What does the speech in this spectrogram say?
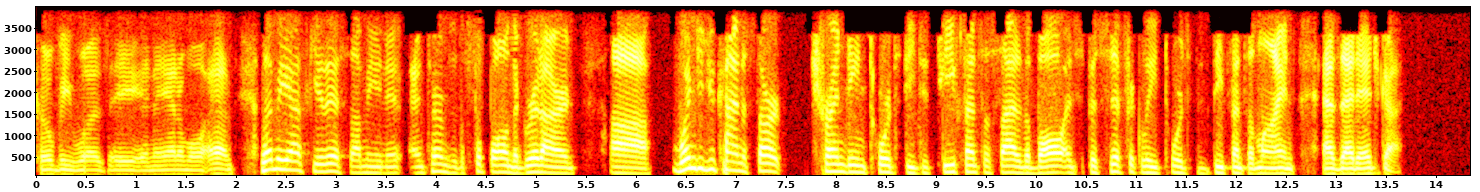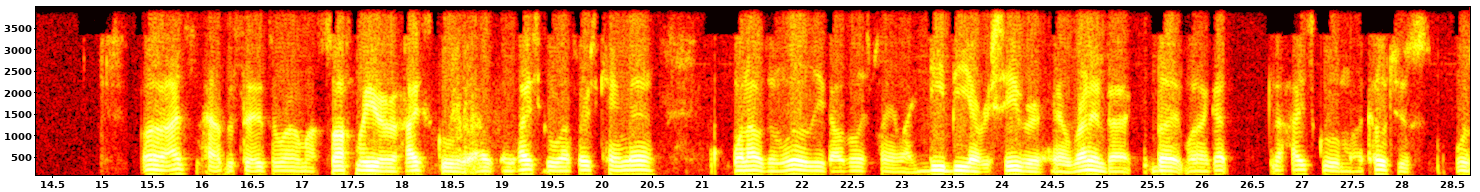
Kobe was a an animal. And let me ask you this: I mean, in, in terms of the football and the gridiron, uh, when did you kind of start trending towards the defensive side of the ball, and specifically towards the defensive line as that edge guy? Uh, I have to say it's around my sophomore year of high school. I, in high school, when I first came in, when I was in Little League, I was always playing like DB and receiver and running back. But when I got to high school, my coaches was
